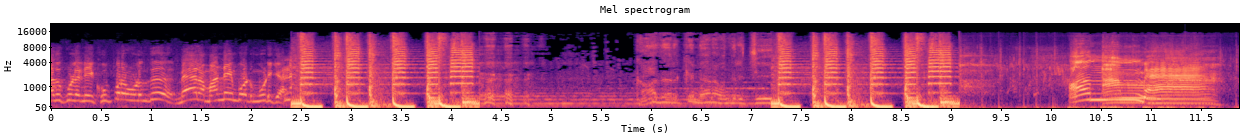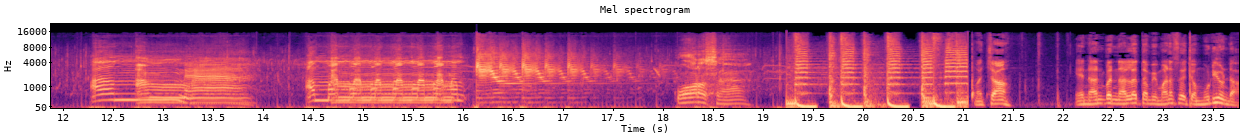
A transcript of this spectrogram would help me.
அதுக்குள்ள நீ குப்புற விழுந்து மேல மண்ணையும் போட்டு மூடிக்க. காதருக்கு நேரம் வந்துருச்சு. கோரசா மச்சான் என் நண்பன் நல்ல தம்பி மனசு வச்சா முடியும்டா.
